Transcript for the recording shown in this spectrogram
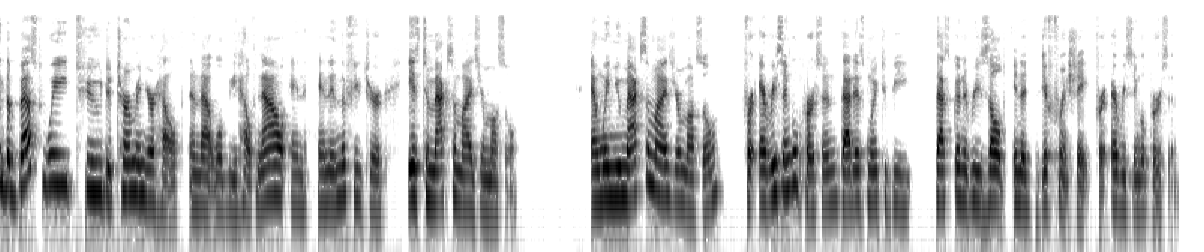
the best way to determine your health, and that will be health now and, and in the future, is to maximize your muscle. And when you maximize your muscle for every single person, that is going to be that's going to result in a different shape for every single person.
